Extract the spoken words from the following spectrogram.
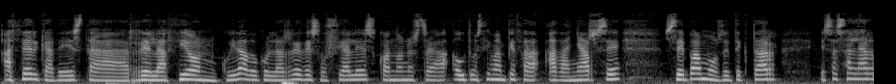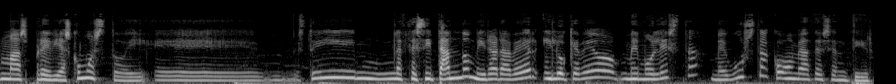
acerca de esta relación. Cuidado con las redes sociales. Cuando nuestra autoestima empieza a dañarse, sepamos detectar esas alarmas previas. ¿Cómo estoy? Eh, ¿Estoy necesitando mirar a ver y lo que veo me molesta? ¿Me gusta? ¿Cómo me hace sentir?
